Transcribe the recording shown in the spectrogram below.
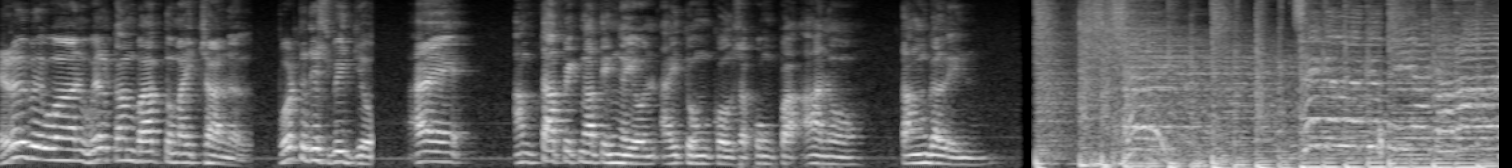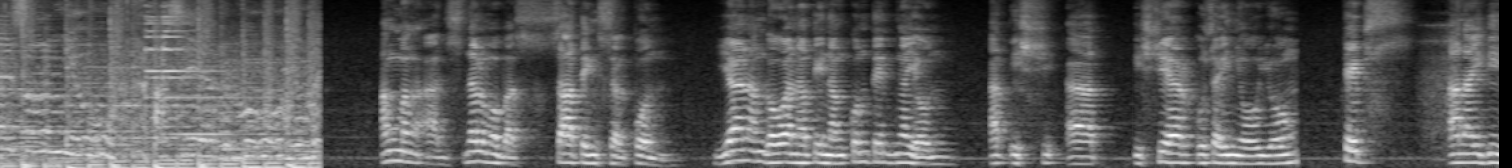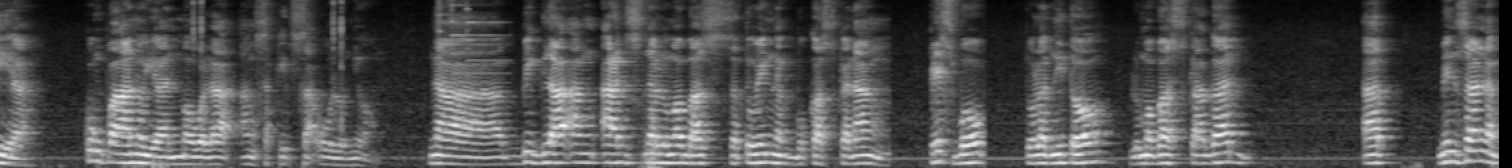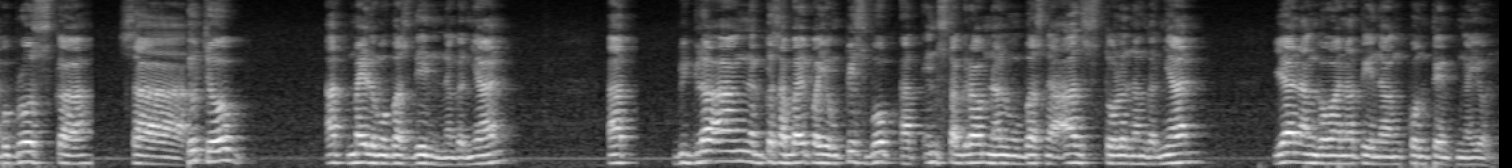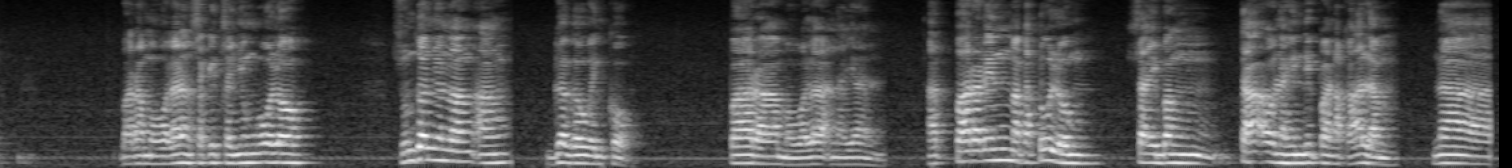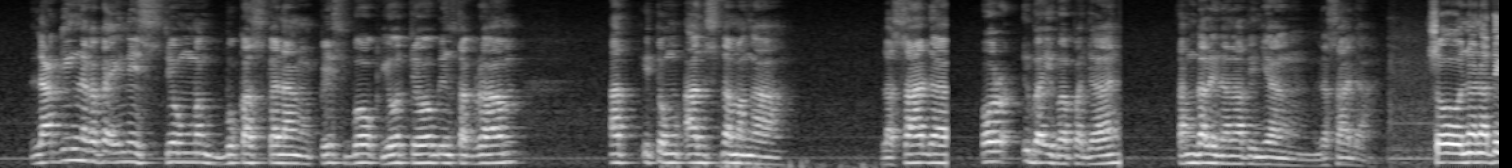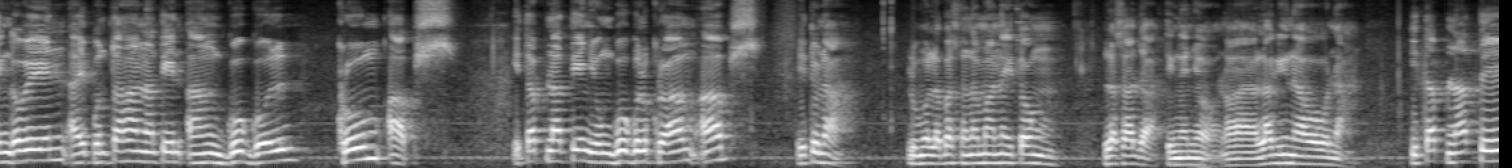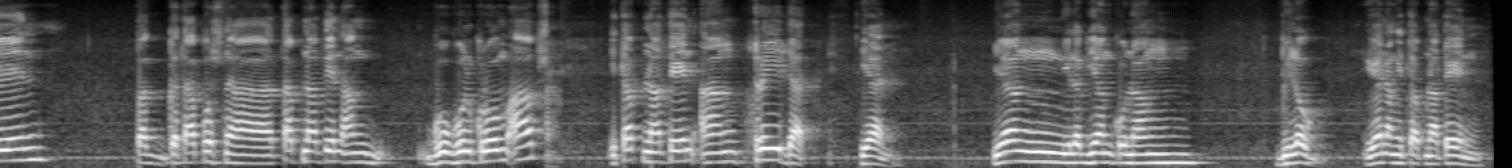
Hello everyone! Welcome back to my channel. For today's video ay ang topic natin ngayon ay tungkol sa kung paano tanggalin ang mga ads na lumabas sa ating cellphone. Yan ang gawa natin ng content ngayon at, is- at i-share ko sa inyo yung tips and idea kung paano yan mawala ang sakit sa ulo nyo. Na bigla ang ads na lumabas sa tuwing nagbukas ka ng Facebook, tulad nito, lumabas ka agad at minsan nagbo-browse ka sa YouTube at may lumabas din na ganyan. At biglaang nagkasabay pa yung Facebook at Instagram na lumabas na ads tulad ng ganyan. Yan ang gawa natin ng content ngayon. Para mawala ng sakit sa inyong ulo, sundan nyo lang ang gagawin ko para mawala na yan. At para rin makatulong sa ibang tao na hindi pa nakaalam na laging nakakainis yung magbukas ka ng Facebook, YouTube, Instagram at itong ads na mga Lazada or iba-iba pa dyan, tanggalin na natin yung Lazada. So, na natin gawin ay puntahan natin ang Google Chrome Apps. Itap natin yung Google Chrome Apps. Ito na. Lumalabas na naman na itong Lazada. Tingnan nyo. Na, laging nauna. Itap natin. Pagkatapos na tap natin ang Google Chrome Apps, itap natin ang 3 dot. Yan. Yang nilagyan ko ng bilog. Yan ang itap natin.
